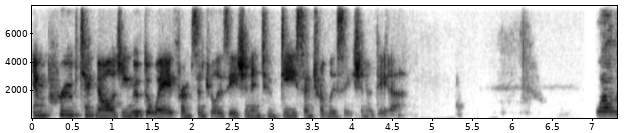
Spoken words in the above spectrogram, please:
improved technology moved away from centralization into decentralization of data? Well,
